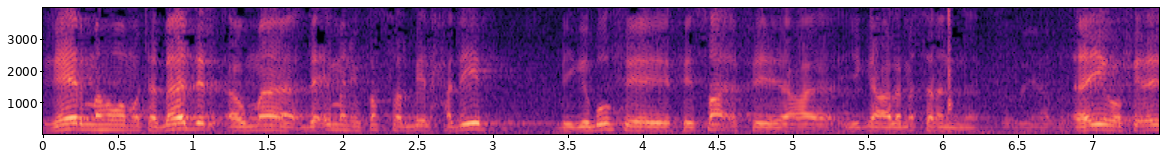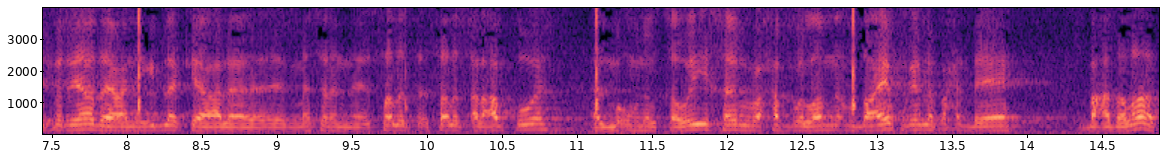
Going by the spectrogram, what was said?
غير ما هو متبادر أو ما دائما يفسر به الحديث بيجيبوه في في صا في يجي على مثلا أيوه في في الرياضة يعني يجيب لك على مثلا صالة صالة ألعاب قوة المؤمن القوي خير وحب الله الضعيف ويجيب لك واحد بإيه؟ بعضلات.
